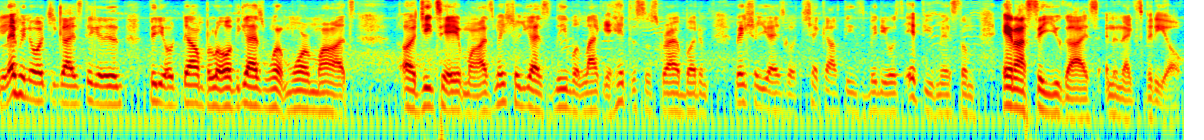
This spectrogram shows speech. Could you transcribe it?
Let me know what you guys think of this video down below. If you guys want more mods, uh, GTA mods, make sure you guys leave a like and hit the subscribe button. Make sure you guys go check out these videos if you missed them. And I'll see you guys in the next video.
